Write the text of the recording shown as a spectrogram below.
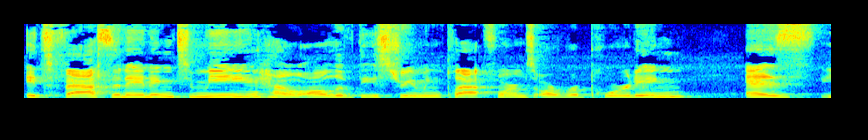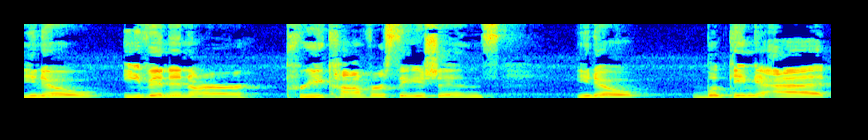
it's fascinating to me how all of these streaming platforms are reporting as, you know, even in our pre conversations, you know, looking at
